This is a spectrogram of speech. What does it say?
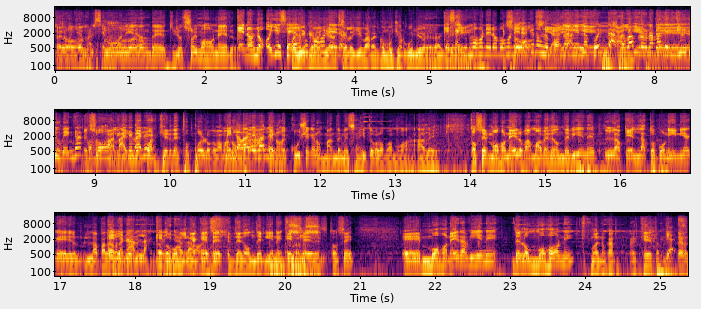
pero tú de mojonero. dónde yo soy mojonero. Que nos lo... Oye, si hay Oye, que lo, que llevarán con mucho orgullo, ¿verdad? Que si hay un mojonero mojonera Eso, que nos si lo pongan en la cuenta. Arroba alguien programa de- del Yuyu, venga, eso, como... alguien de cualquier de estos pueblos que vamos a nombrar, que nos escuche, que nos mande mensajitos que los vamos a, a leer. Entonces, mojonero, vamos a ver de dónde viene lo que es la toponimia, que es la palabra bien que hablas, la toponimia que es de, de dónde viene Claro. ese. Entonces, eh, mojonera viene de los mojones. Bueno, claro, es que también. Claro.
